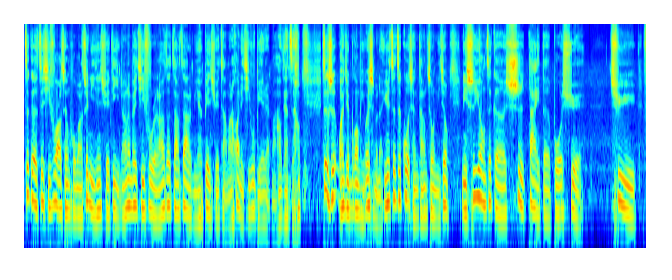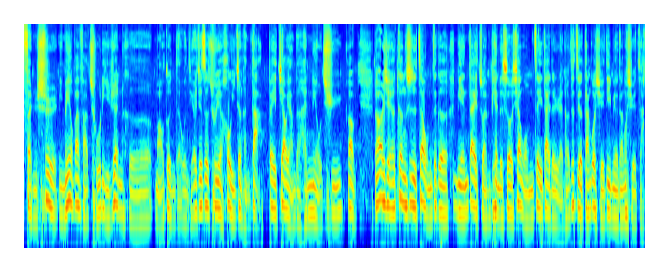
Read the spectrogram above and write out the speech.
这个这媳妇熬成婆嘛，所以你以前学弟，然后那被欺负了，然后这这这样你会变学长嘛？换你欺负别人嘛？好这样子，这个是完全不公平。为什么呢？因为在这过程当中，你就你是用这个世代的剥削。去粉饰你没有办法处理任何矛盾的问题，而且这出现后遗症很大，被教养的很扭曲啊。然后而且更是在我们这个年代转变的时候，像我们这一代的人哦，就只有当过学弟，没有当过学长。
